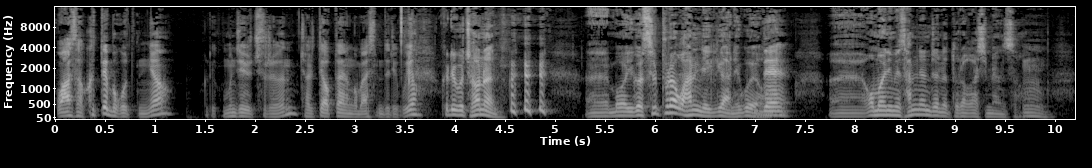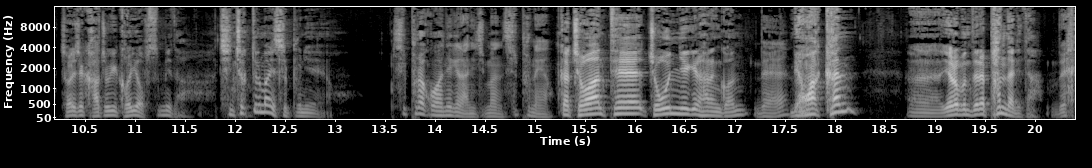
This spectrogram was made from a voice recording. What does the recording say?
와서 그때 보거든요. 그리고 문제 유출은 절대 없다는 거 말씀드리고요. 그리고 저는 에, 뭐 이거 슬프라고 하는 얘기가 아니고요. 네. 에, 어머님이 3년 전에 돌아가시면서 음. 저희 제 가족이 거의 없습니다. 친척들만 있을 뿐이에요. 슬프라고 하는 얘기는 아니지만 슬프네요. 그러니까 저한테 좋은 얘기를 하는 건 네. 명확한 어, 여러분들의 판단이다. 네.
